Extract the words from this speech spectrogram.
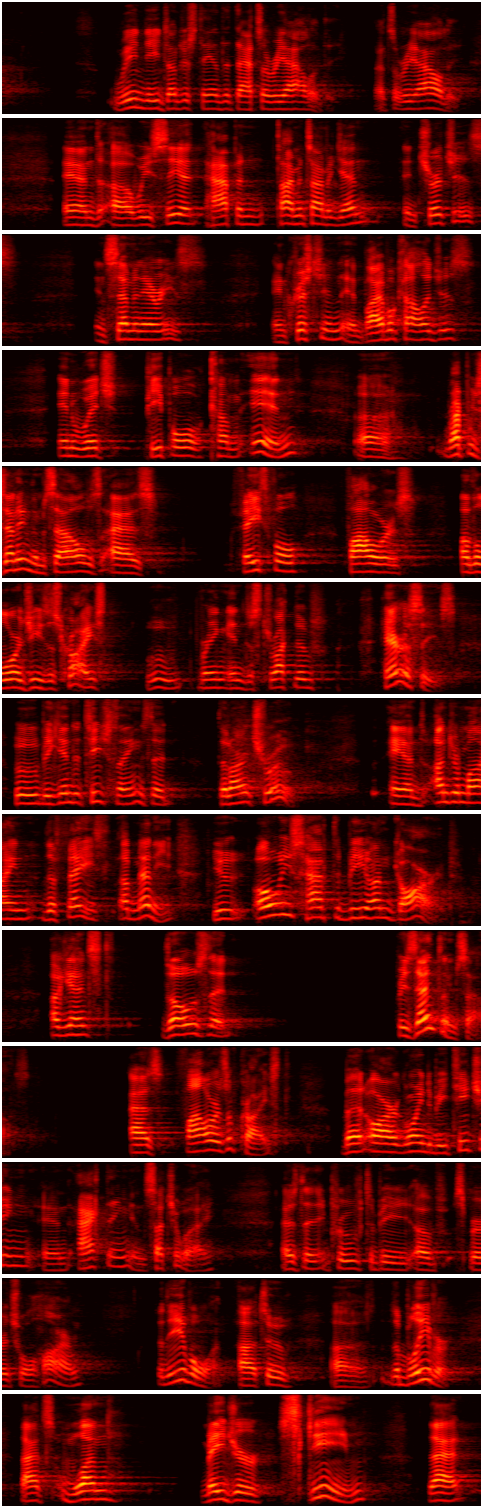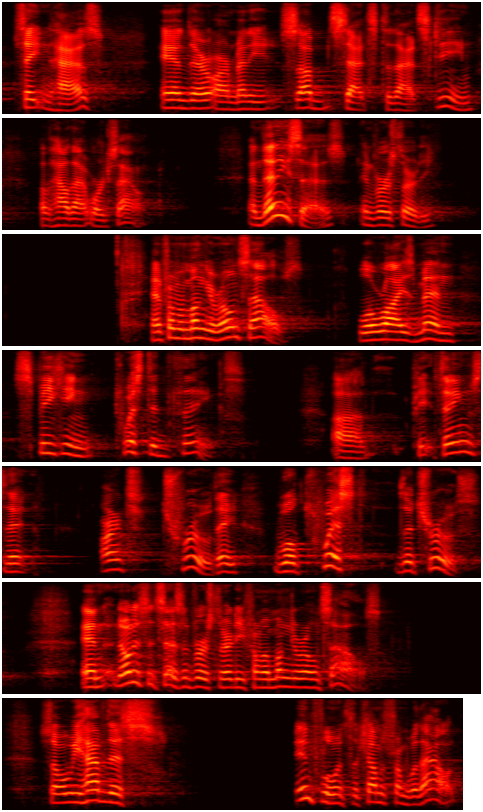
We need to understand that that's a reality. That's a reality. And uh, we see it happen time and time again in churches, in seminaries, in Christian and Bible colleges, in which people come in uh, representing themselves as faithful followers of the Lord Jesus Christ who bring in destructive heresies, who begin to teach things that, that aren't true and undermine the faith of many. You always have to be on guard against those that present themselves as followers of Christ, but are going to be teaching and acting in such a way as they prove to be of spiritual harm to the evil one, uh, to uh, the believer. That's one major scheme that Satan has, and there are many subsets to that scheme of how that works out. And then he says in verse 30, and from among your own selves will arise men speaking twisted things, uh, p- things that aren't true. They will twist the truth. And notice it says in verse 30, from among your own selves. So we have this influence that comes from without,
